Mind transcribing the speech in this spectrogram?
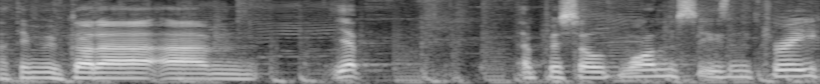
I think we've got a, um, yep, episode one, season three.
